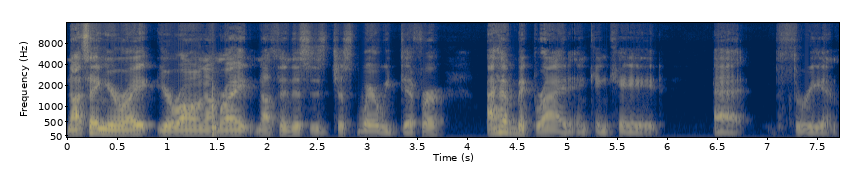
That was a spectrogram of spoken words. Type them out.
Not saying you're right, you're wrong, I'm right. Nothing. This is just where we differ. I have McBride and Kincaid at three and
